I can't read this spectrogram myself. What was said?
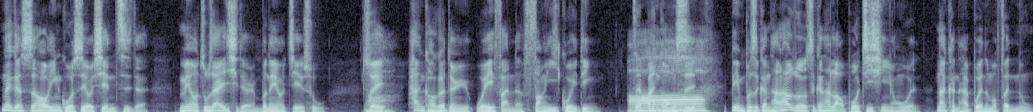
那个时候英国是有限制的，没有住在一起的人不能有接触，所以哦汉考克等于违反了防疫规定，在办公室哦并不是跟他，他如果是跟他老婆激情拥吻，那可能还不会那么愤怒，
